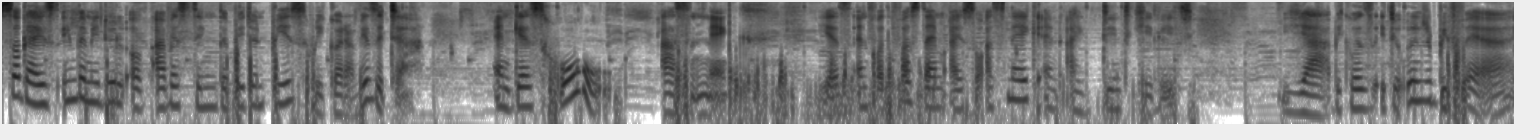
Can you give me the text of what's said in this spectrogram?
so guys in the middle of harvesting the pigeon peas we got a visitor. And guess who? A snake. Yes and for the first time i saw a snake and i didn't kill it. Yeah because it wouldn't be fair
